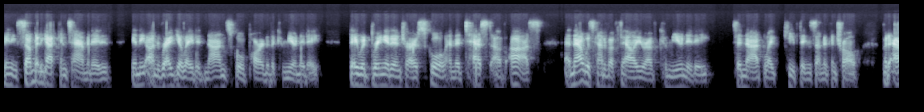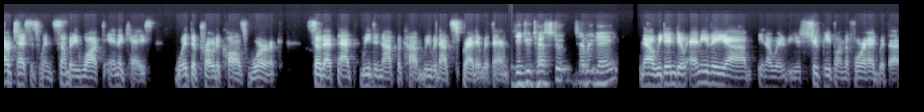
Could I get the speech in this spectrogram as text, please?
meaning somebody got contaminated in the unregulated non-school part of the community. They would bring it into our school and the test of us and that was kind of a failure of community to not like keep things under control but our test is when somebody walked in a case would the protocols work so that that we did not become we would not spread it within Did you test students every day? no we didn't do any of the uh, you know where you shoot people in the forehead with the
